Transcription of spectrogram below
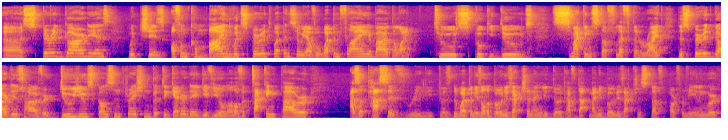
Uh, Spirit Guardians, which is often combined with Spirit Weapons, so you have a weapon flying about and like two spooky dudes smacking stuff left and right. The Spirit Guardians, however, do use concentration, but together they give you a lot of attacking power as a passive, really, because the weapon is on a bonus action and you don't have that many bonus action stuff apart from Healing Word.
